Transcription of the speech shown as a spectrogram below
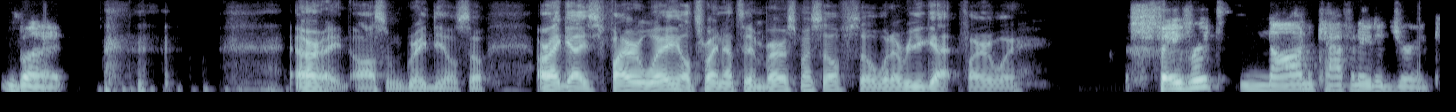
but. All right, awesome, great deal. So, all right, guys, fire away. I'll try not to embarrass myself. So whatever you got, fire away. Favorite non-caffeinated drink.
